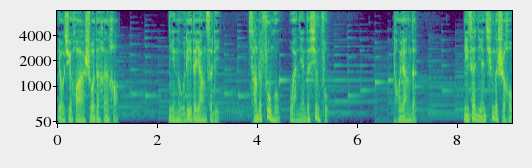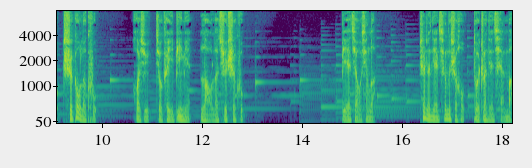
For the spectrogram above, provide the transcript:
有句话说得很好：“你努力的样子里，藏着父母晚年的幸福。”同样的，你在年轻的时候吃够了苦，或许就可以避免老了去吃苦。别矫情了。趁着年轻的时候多赚点钱吧，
